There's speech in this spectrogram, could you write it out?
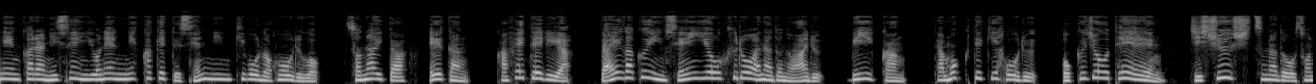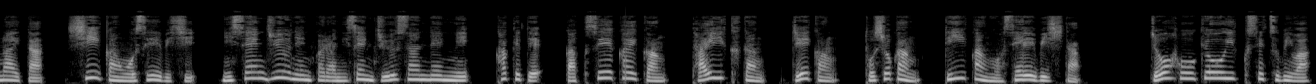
年から2004年にかけて1000人規模のホールを備えた A 館、カフェテリア、大学院専用フロアなどのある B 館、多目的ホール、屋上庭園、自習室などを備えた C 館を整備し、2010年から2013年にかけて学生会館、体育館、J 館、図書館、D 館を整備した。情報教育設備は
